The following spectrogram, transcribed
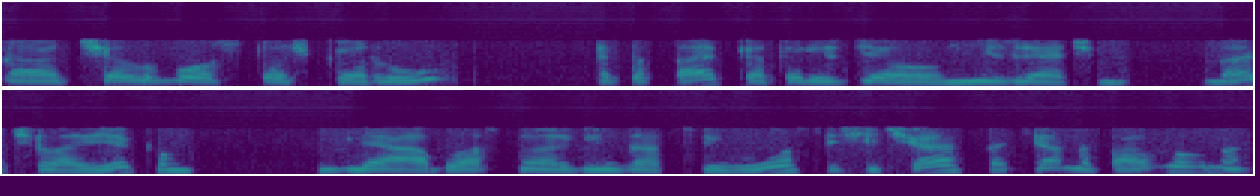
э, челвоз.ру. Это сайт, который сделал незрячим да, человеком для областной организации ВОЗ. И сейчас Татьяна Павловна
